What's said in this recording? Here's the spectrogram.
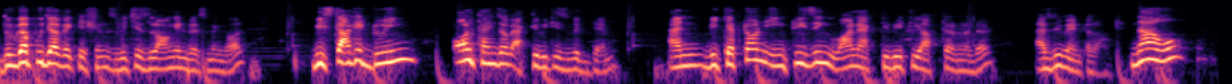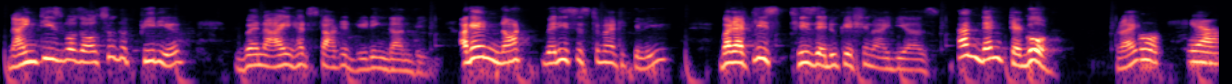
durga puja vacations which is long in west bengal we started doing all kinds of activities with them and we kept on increasing one activity after another as we went along now 90s was also the period when i had started reading gandhi. Again not very systematically but at least his education ideas and then tagore right? Oh, yeah.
